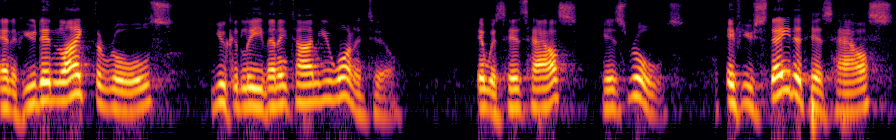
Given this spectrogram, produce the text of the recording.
And if you didn't like the rules, you could leave anytime you wanted to. It was his house, his rules. If you stayed at his house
